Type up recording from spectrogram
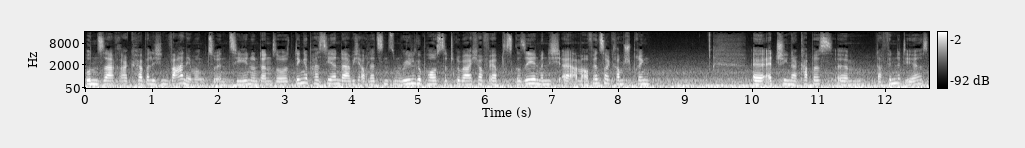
unserer körperlichen Wahrnehmung zu entziehen und dann so Dinge passieren. Da habe ich auch letztens ein Reel gepostet drüber. Ich hoffe, ihr habt es gesehen. Wenn ich äh, einmal auf Instagram springe, äh, Gina Kappes, ähm, da findet ihr es.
